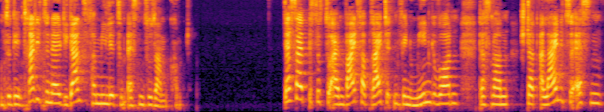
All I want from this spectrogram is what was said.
und zu denen traditionell die ganze Familie zum Essen zusammenkommt. Deshalb ist es zu einem weit verbreiteten Phänomen geworden, dass man statt alleine zu essen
